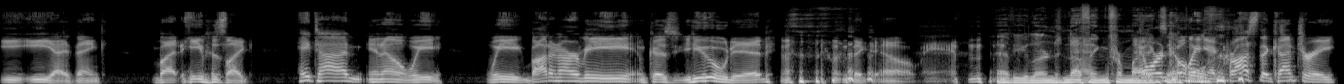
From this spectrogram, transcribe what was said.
E E, I think. But he was like, "Hey Todd, you know we we bought an RV because you did." I'm thinking, "Oh man." Have you learned nothing from my and we're example? going across the country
